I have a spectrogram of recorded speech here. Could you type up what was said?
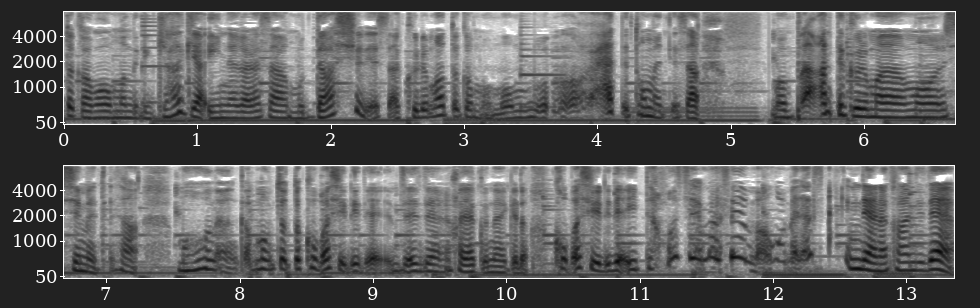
とかももうなんかギャーギャー言いながらさもうダッシュでさ車とかももうブワーって止めてさもうバーンって車も閉めてさもうなんかもうちょっと小走りで全然速くないけど小走りで行ってもすいませんもうごめんなさいみたいな感じで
